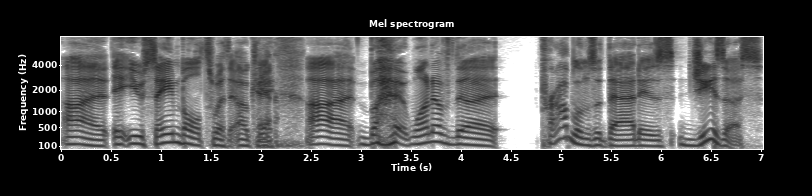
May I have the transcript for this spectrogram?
uh, it Usain bolts with it. Okay, uh, but one of the problems with that is Jesus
